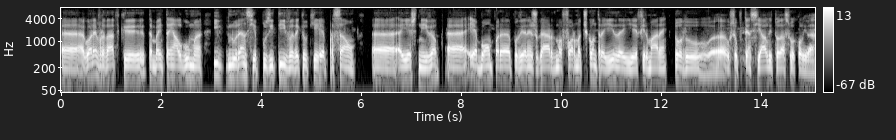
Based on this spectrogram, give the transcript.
Uh, agora é verdade que também tem alguma ignorância positiva daquilo que é a pressão Uh, a este nível, uh, é bom para poderem jogar de uma forma descontraída e afirmarem todo uh, o seu potencial e toda a sua qualidade.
